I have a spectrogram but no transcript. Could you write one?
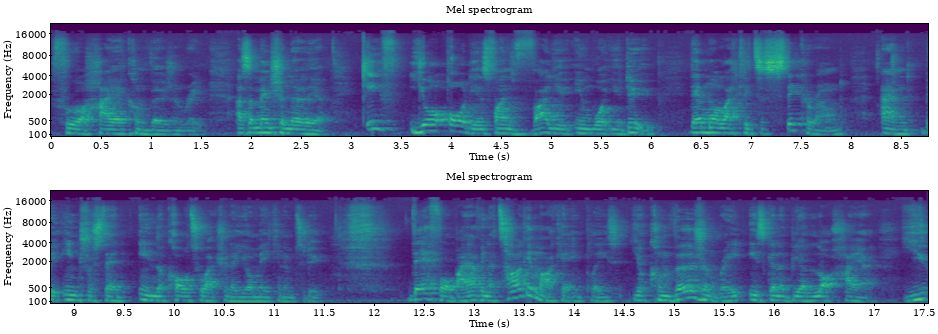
through a higher conversion rate. As I mentioned earlier, if your audience finds value in what you do, they're more likely to stick around and be interested in the call to action that you're making them to do. Therefore, by having a target market in place, your conversion rate is going to be a lot higher. You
